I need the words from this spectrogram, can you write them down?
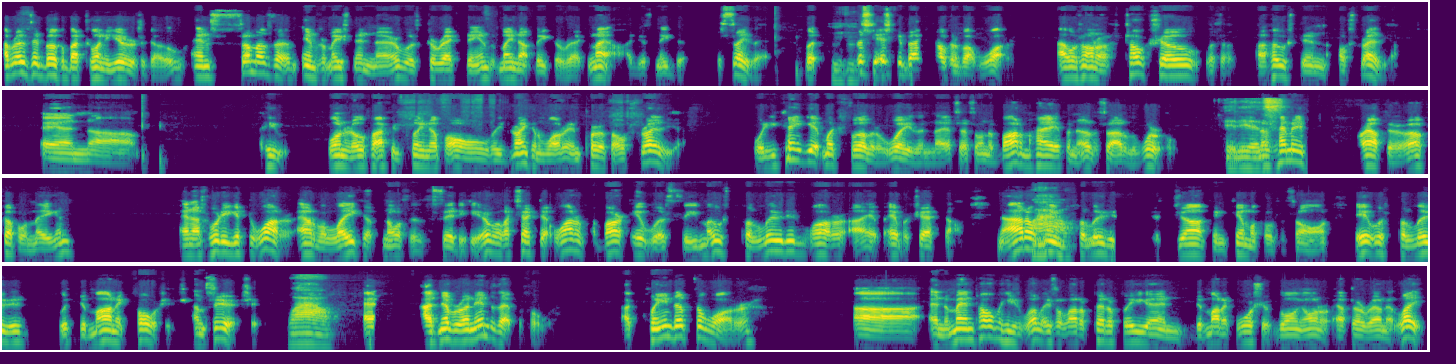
I wrote that book about 20 years ago, and some of the information in there was correct then, but may not be correct now. I just need to, to say that. But mm-hmm. let's, let's get back to talking about water. I was on a talk show with a a host in Australia, and uh, he wanted to know if I could clean up all the drinking water in Perth, Australia. Well, you can't get much further away than that. That's on the bottom half and the other side of the world. It is. how many are out there? a couple of million. And I said, where do you get the water? Out of a lake up north of the city here. Well, I checked that water, Bart. It was the most polluted water I have ever checked on. Now, I don't wow. mean polluted junk and chemicals and so on. It was polluted with demonic forces. I'm serious. Wow. And I'd never run into that before. I cleaned up the water. Uh, and the man told me, he's well, there's a lot of pedophilia and demonic worship going on out there around that lake.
